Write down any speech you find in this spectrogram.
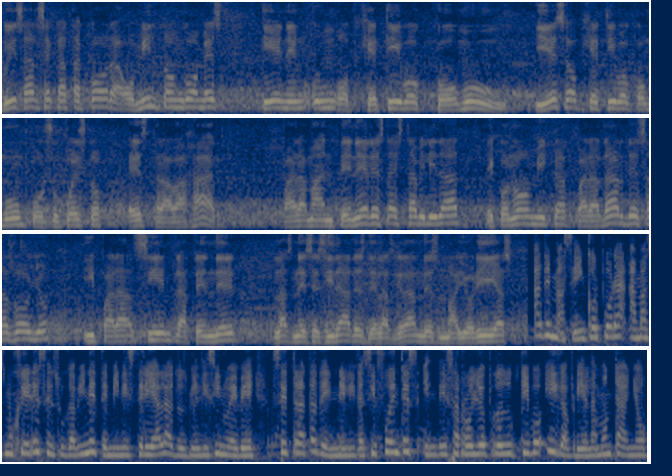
Luis Arce Catacora o Milton Gómez tienen un objetivo común y ese objetivo común, por supuesto, es trabajar para mantener esta estabilidad económica, para dar desarrollo y para siempre atender las necesidades de las grandes mayorías. Además, se incorpora a más mujeres en su gabinete ministerial a 2019. Se trata de Nelida Cifuentes en Desarrollo Productivo y Gabriela Montaño,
